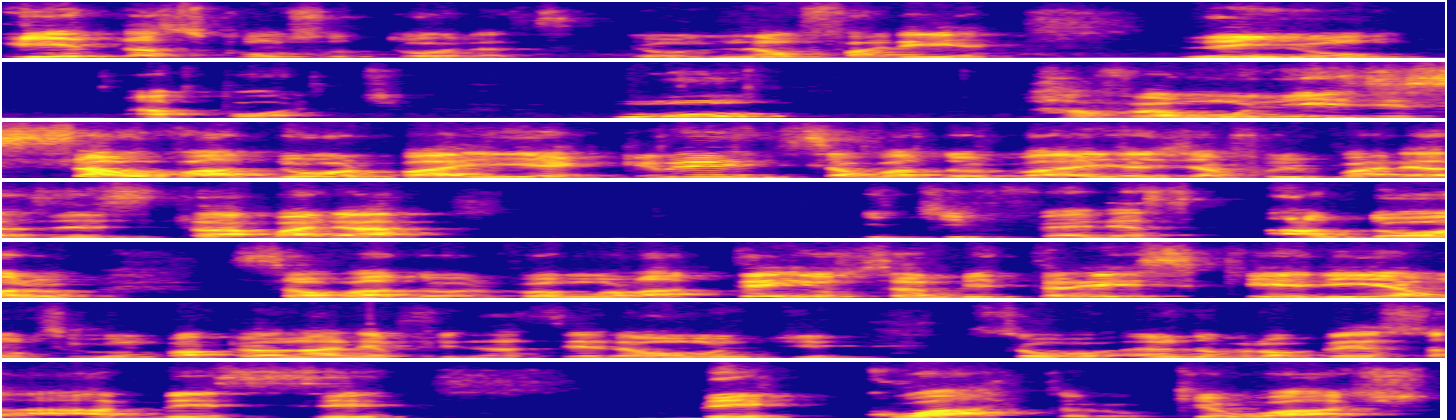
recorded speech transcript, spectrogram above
e das consultoras. Eu não faria nenhum aporte. O Rafael Muniz, de Salvador, Bahia, grande Salvador, Bahia, já fui várias vezes trabalhar e de férias adoro Salvador. Vamos lá, tem o Sambi 3, queria um segundo papel na área financeira, onde sou, ando propenso a ABC B4, o que eu acho?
